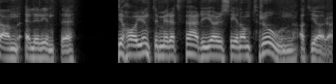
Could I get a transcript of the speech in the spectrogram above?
sann eller inte, det har ju inte med rättfärdiggörelse genom tron att göra.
